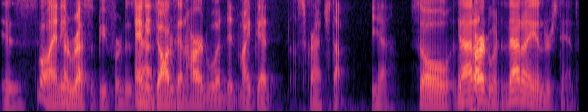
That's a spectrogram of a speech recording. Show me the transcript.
is Well, any- a recipe for disaster. Any dogs in hardwood, it might get scratched up. Yeah. So It's that hardwood. that I understand.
